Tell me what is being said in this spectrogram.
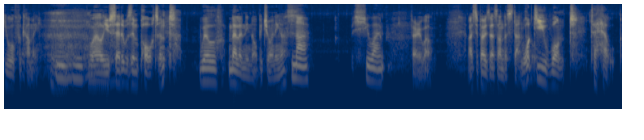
Thank you all for coming. Well, you said it was important. Will Melanie not be joining us? No, she won't. Very well. I suppose that's understandable. What do you want to help?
